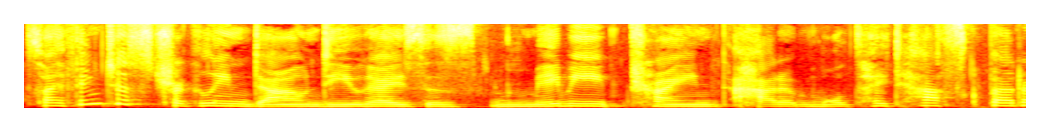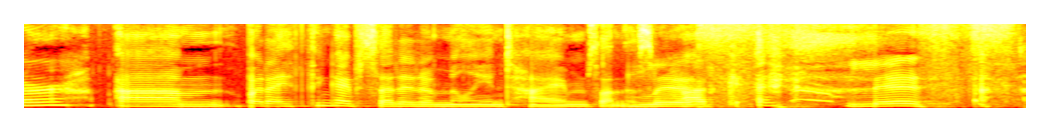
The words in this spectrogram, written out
so I think just trickling down to you guys is maybe trying how to multitask better. Um, but I think I've said it a million times on this Lists. podcast. Lists.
